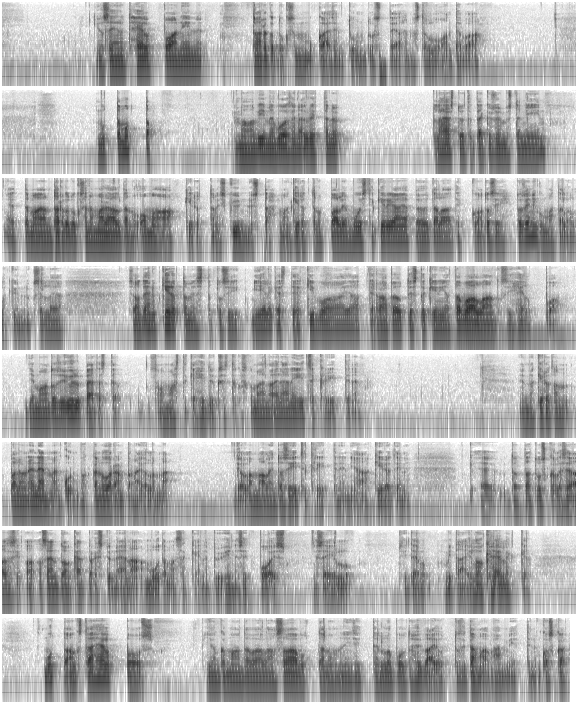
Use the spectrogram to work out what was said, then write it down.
jos ei nyt helppoa, niin tarkoituksenmukaisen tuntusta ja semmoista luontevaa. Mutta, mutta, mä oon viime vuosina yrittänyt lähestyä tätä kysymystä niin, että mä oon tarkoituksena madaltanut omaa kirjoittamiskynnystä. Mä oon kirjoittanut paljon muistikirjaa ja pöytälaatikkoa tosi, tosi niin kuin matalalla kynnyksellä ja se on tehnyt kirjoittamisesta tosi mielekästä ja kivaa ja terapeuttistakin ja tavallaan tosi helppoa. Ja mä oon tosi ylpeä tästä omasta kehityksestä, koska mä en ole enää niin itsekriittinen. Ja mä kirjoitan paljon enemmän kuin vaikka nuorempana, jolloin mä, jolloin mä olin tosi itsekriittinen ja kirjoitin äh, tota, tuskallisen asentoon käppäristyneenä muutaman säkeen ja pyyhin ne sitten pois. Ja se ei ollut, siitä ei ollut mitään iloa kenellekään. Mutta onko tämä helppous jonka mä oon tavallaan saavuttanut, niin sitten lopulta hyvä juttu. Sitä mä oon vähän miettinyt, koska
